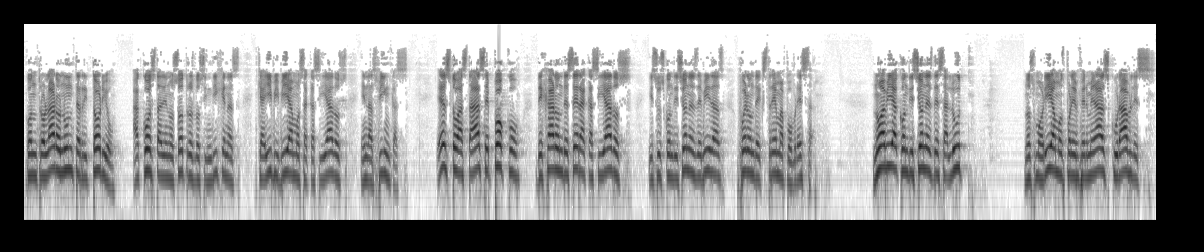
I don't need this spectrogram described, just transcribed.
controlaron un territorio a costa de nosotros los indígenas que ahí vivíamos acasillados en las fincas. Esto hasta hace poco dejaron de ser acasillados y sus condiciones de vida fueron de extrema pobreza. No había condiciones de salud, nos moríamos por enfermedades curables,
